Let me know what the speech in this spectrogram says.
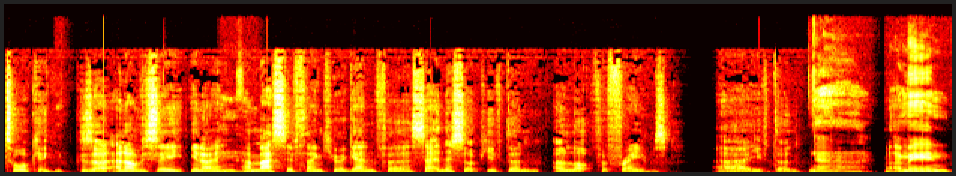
talking. Because and obviously, you know, Mhm. a massive thank you again for setting this up. You've done a lot for phrames. Uh, you've done Nah, I mean,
